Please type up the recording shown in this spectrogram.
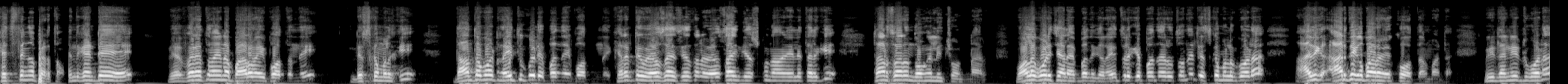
ఖచ్చితంగా పెడతాం. ఎందుకంటే విపరీతమైన భారం అయిపోతుంది డిస్కమ్లకి. దాంతోపాటు రైతు కూడా ఇబ్బంది అయిపోతుంది. కరెక్ట్ వ్యవసాయ క్షేత్రంలో వ్యవసాయం చేసుకుందాం వెళ్ళే తలకి ట్రాన్స్ఫారం దొంగలించి ఉంటున్నారు. వాళ్ళకు కూడా చాలా ఇబ్బందిగా రైతులకు ఇబ్బంది జరుగుతుంది డిస్కమ్లకు కూడా అధిక ఆర్థిక భారం ఎక్కువ అవుతుంది అనమాట వీటన్నిటి కూడా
